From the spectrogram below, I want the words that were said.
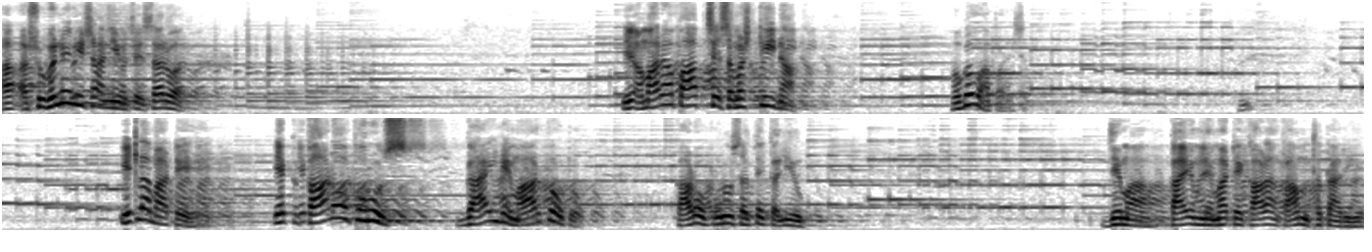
આ અશુભની નિશાનીઓ છે સર્વ. એ અમારા પાપ છે સમષ્ટિના. ભોગવવા પડે છે. એટલા માટે એક કાળો પુરુષ ગાયને મારતો હતો. કાળો પુરુષ હતો કલિયુગ. જેમાં કાયમને માટે કાળા કામ થતા રહીએ.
